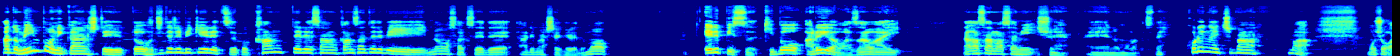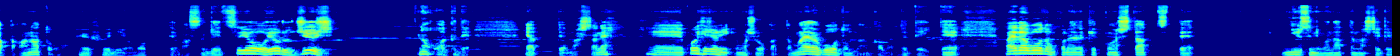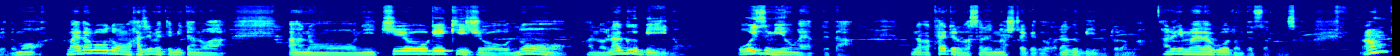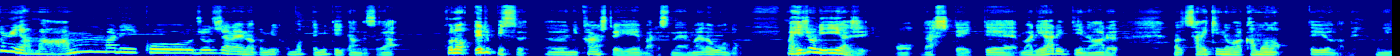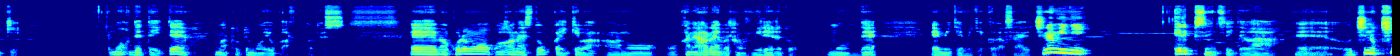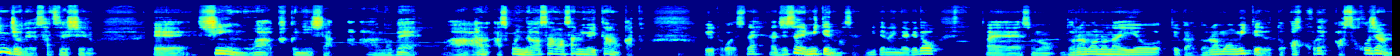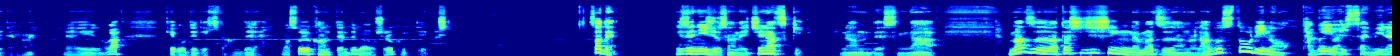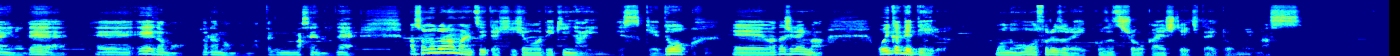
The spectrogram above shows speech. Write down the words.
あと民法に関して言うと、フジテレビ系列、こうカンテレさん、関西テレビの作成でありましたけれども、エルピス、希望、あるいは災い、長澤まさみ主演のものですね。これが一番、まあ、面白かったかなというふうに思ってます。月曜夜10時の枠でやってましたね。えー、これ非常に面白かった。前田ゴードンなんかも出ていて、前田ゴードンこの間結婚したっつってニュースにもなってましたけれども、前田ゴードンを初めて見たのは、あの、日曜劇場のあのラグビーの大泉洋がやってた、なんかタイトル忘れましたけど、ラグビーのドラマ。あれに前田ゴードン出てたと思うんですけど、あの時にはまああんまりこう上手じゃないなと思って見ていたんですが、このエルピスに関して言えばですね、前田ゴードン、まあ、非常にいい味を出していて、まあ、リアリティのある、まあ、最近の若者っていうようなね、雰囲気も出ていて、まあ、とても良かったです。えー、まあ、これもわかんないです。どっか行けば、あの、お金払えば多分見れると思うんで、えー、見てみてください。ちなみに、エルピスについては、えー、うちの近所で撮影している、えー、シーンは確認したので、ああそこに長澤まさみがいたのかというところですね。実際に見てません。見てないんだけど、えー、そのドラマの内容っていうか、ドラマを見てると、あ、これ、あそこじゃんみたいなね、えー、いうのが結構出てきたんで、まあ、そういう観点でも面白く見ていました。さて、2023年1月期なんですが、まず私自身がまずあのラブストーリーの類は一切見ないので、えー、映画もドラマも全く見ませんので、まあ、そのドラマについては批評できないんですけど、えー、私が今追いかけているものをそれぞれ1個ずつ紹介していきたいと思います。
